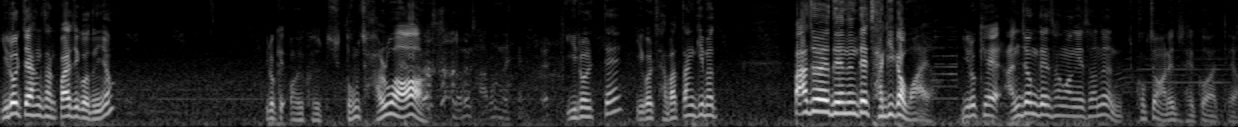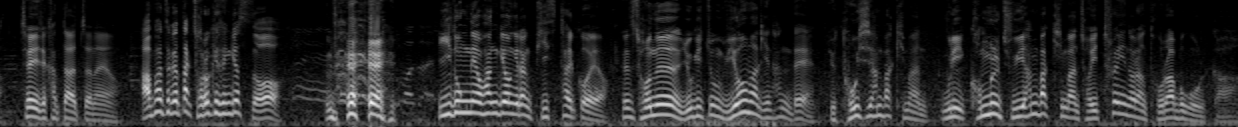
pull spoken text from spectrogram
이럴 때 항상 빠지거든요. 이렇게 어 이거 너무 잘 와. 너무 잘 오네. 이럴 때 이걸 잡아 당기면 빠져야 되는데 자기가 와요. 이렇게 안정된 상황에서는 걱정 안 해도 될 것 같아요. 제가 이제 갔다 왔잖아요. 아파트가 딱 저렇게 생겼어. 네. 이 동네 환경이랑 비슷할 거예요. 그래서 저는 여기 좀 위험하긴 한데 이 도시 한 바퀴만 우리 건물 주위 한 바퀴만 저희 트레이너랑 돌아보고 올까.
